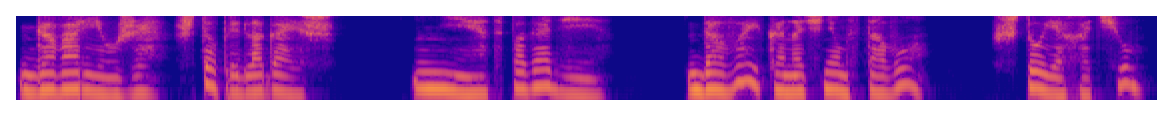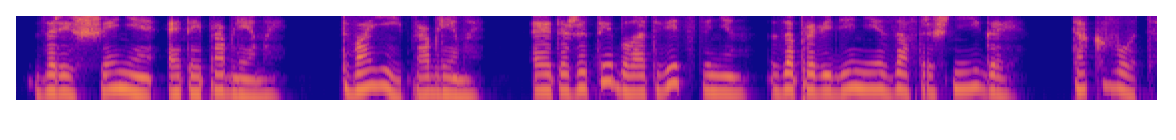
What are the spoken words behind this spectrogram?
Говори уже, что предлагаешь? Нет, погоди. Давай-ка начнем с того, что я хочу за решение этой проблемы. Твоей проблемы. Это же ты был ответственен за проведение завтрашней игры. Так вот,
